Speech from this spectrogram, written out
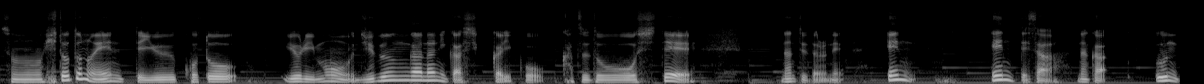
その人との縁っていうことよりも自分が何かしっかりこう活動をして、なんて言うんだろうね、縁、縁ってさ、なんか運、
